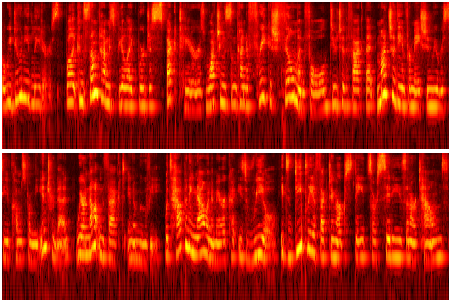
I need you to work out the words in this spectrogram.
but we do need leaders. While it can sometimes feel like we're just spectators watching some kind of freakish film unfold due to the fact that much of the information we receive comes from the internet, we are not in fact in a movie. What's happening now in America is real. It's deeply affecting our states, our cities, and our towns.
